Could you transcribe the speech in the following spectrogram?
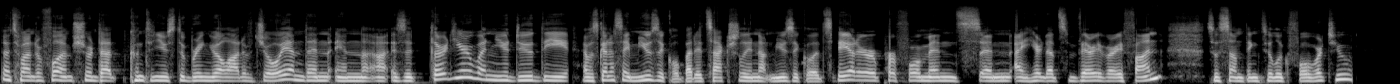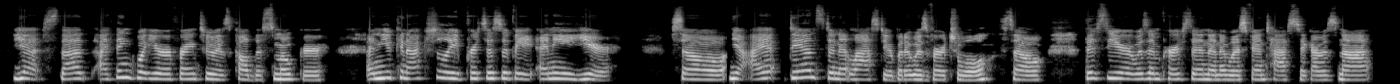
That's wonderful. I'm sure that continues to bring you a lot of joy. And then in, uh, is it third year when you do the, I was going to say musical, but it's actually not musical, it's theater performance. And I hear that's very, very fun. So something to look forward to. Yes, that, I think what you're referring to is called the smoker. And you can actually participate any year. So, yeah, I danced in it last year, but it was virtual. So, this year it was in person and it was fantastic. I was not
